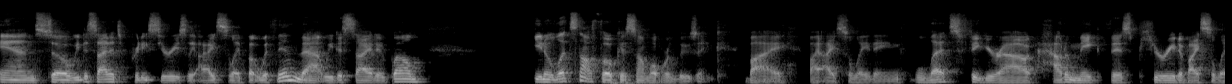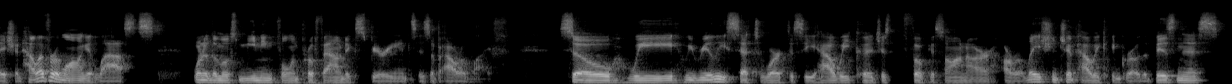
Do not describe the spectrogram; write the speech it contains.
and so we decided to pretty seriously isolate. But within that, we decided, well, you know, let's not focus on what we're losing by by isolating. Let's figure out how to make this period of isolation, however long it lasts, one of the most meaningful and profound experiences of our life. So we we really set to work to see how we could just focus on our our relationship, how we can grow the business,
